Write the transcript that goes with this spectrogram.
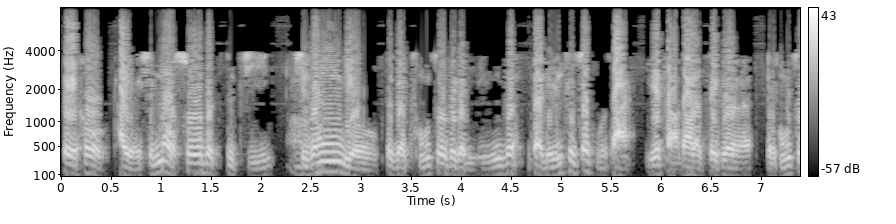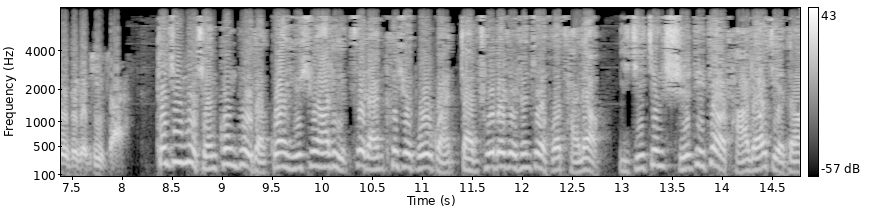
背后，它有一些墨书的字迹，其中有这个重塑这个名字，在临时作谱上也找到了这个有重塑这个记载。根据目前公布的关于匈牙利自然科学博物馆展出的肉身坐佛材料，以及经实地调查了解的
